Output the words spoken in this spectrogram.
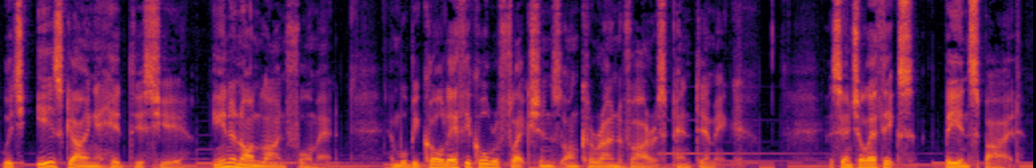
which is going ahead this year in an online format and will be called Ethical Reflections on Coronavirus Pandemic. Essential Ethics, be inspired.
